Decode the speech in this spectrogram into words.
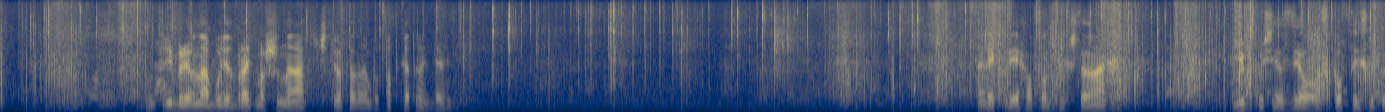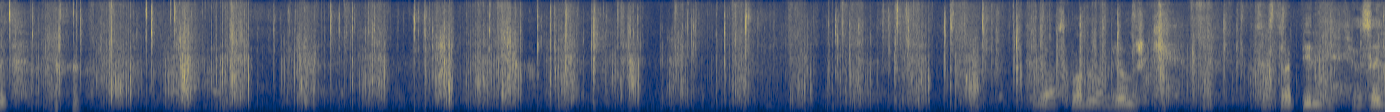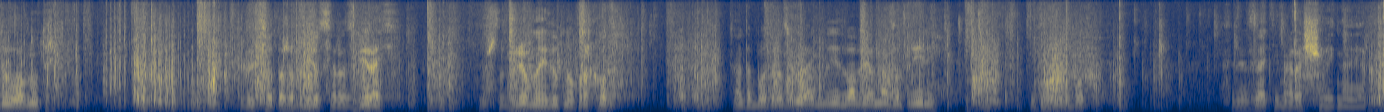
Внутри бревна будет брать машина, а четвертая она будет подкатывать дальний. Олег приехал в тонких штанах. Юбку себе сделал из кофты из какой-то. Да, складываем бревнышки со стропильни. Сейчас зайду вовнутрь. Крыльцо тоже придется разбирать. Потому что бревна идут на проход. Надо будет разбирать, мы два бревна запрели. Их надо будет срезать и наращивать, наверное.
